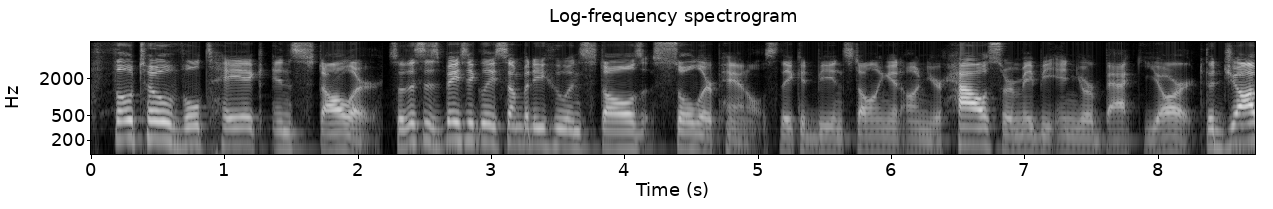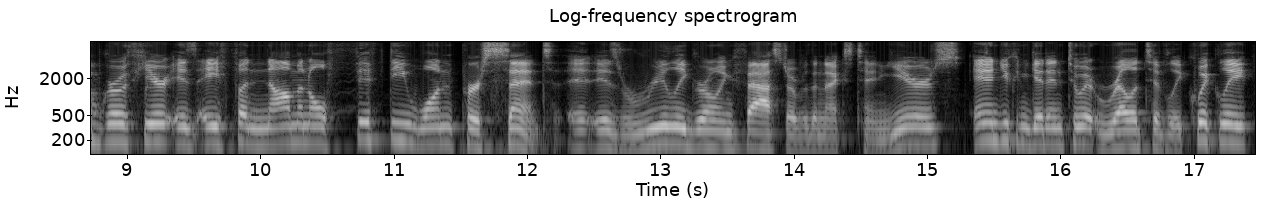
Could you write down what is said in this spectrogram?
photovoltaic installer. So this is basically somebody who installs solar panels. They could be installing it on your house or maybe in your backyard. The job growth here is a phenomenal 51%. It is really growing fast over the next 10 years and you can get into it relatively quickly.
